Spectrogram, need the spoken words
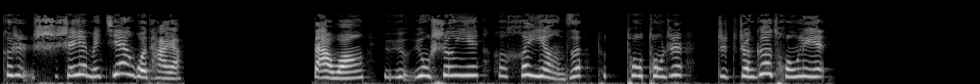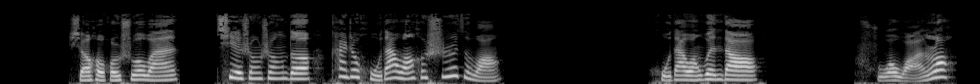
可是谁也没见过他呀！大王用用声音和和影子统统统治整整个丛林。小猴猴说完，怯生生的看着虎大王和狮子王。虎大王问道：“说完了？”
